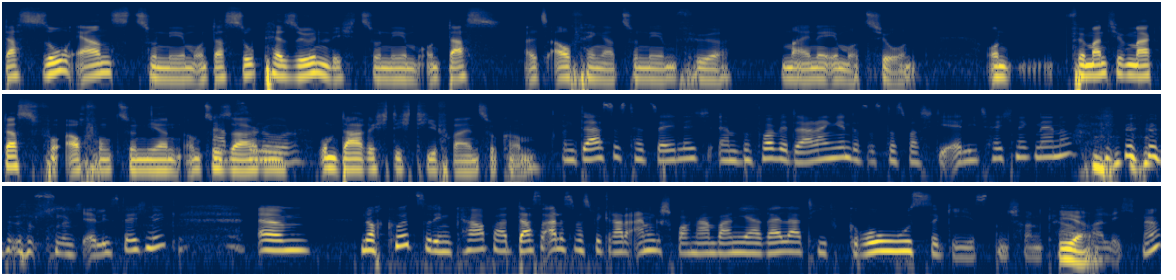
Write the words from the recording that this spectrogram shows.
das so ernst zu nehmen und das so persönlich zu nehmen und das als Aufhänger zu nehmen für meine Emotion. Und für manche mag das auch funktionieren, um zu sagen, Absolut. um da richtig tief reinzukommen. Und das ist tatsächlich, ähm, bevor wir da reingehen, das ist das, was ich die Ellie-Technik nenne. das ist nämlich Ellies Technik. Ähm, noch kurz zu dem Körper. Das alles, was wir gerade angesprochen haben, waren ja relativ große Gesten schon körperlich. Ne?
